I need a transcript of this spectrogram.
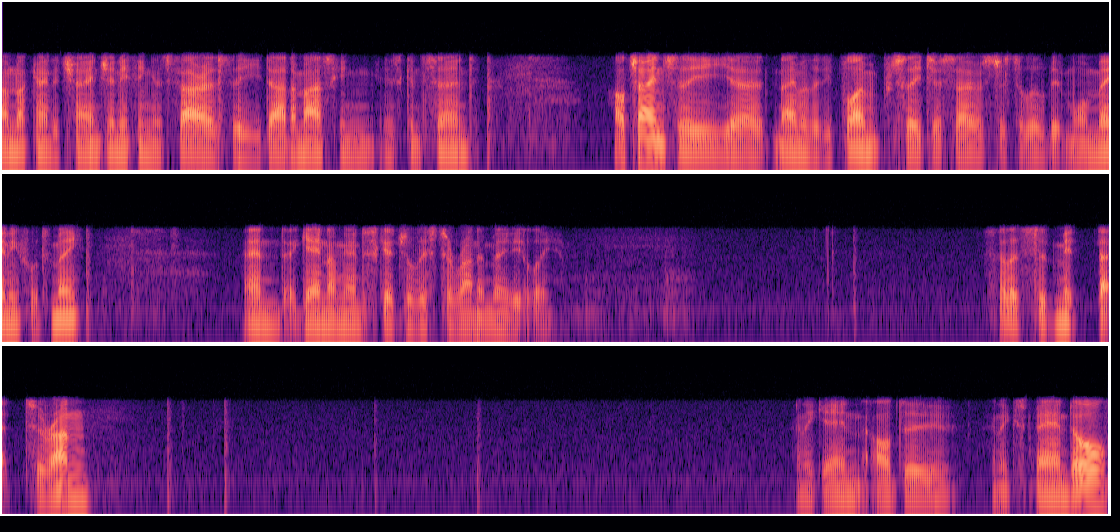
I'm not going to change anything as far as the data masking is concerned. I'll change the uh, name of the deployment procedure so it's just a little bit more meaningful to me. and again I'm going to schedule this to run immediately. So let's submit that to run. And again, I'll do an expand all.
